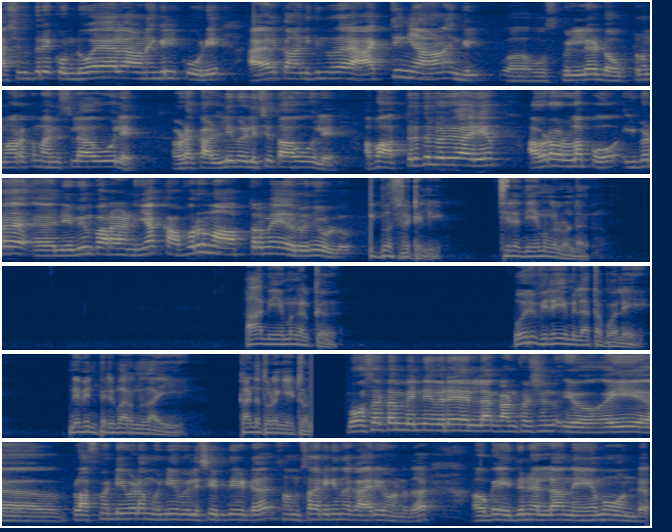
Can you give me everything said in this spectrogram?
ആശുപത്രി കൊണ്ടുപോയാലാണെങ്കിൽ കൂടി അയാൾ കാണിക്കുന്നത് ആക്ടിങ് ആണെങ്കിൽ ഹോസ്പിറ്റലിലെ ഡോക്ടർമാർക്ക് മനസ്സിലാവൂലേ അവിടെ കള്ളി വെളിച്ച് താവൂലേ അപ്പോൾ അത്തരത്തിലൊരു കാര്യം അവിടെ ഉള്ളപ്പോൾ ഇവിടെ നെവിൻ പറയാണ് ഞാൻ കവർ മാത്രമേ എറിഞ്ഞുള്ളൂ. ഹോസ്പിറ്റലിൽ ചില നിയമങ്ങളുണ്ട്. ആ നിയമങ്ങൾക്ക് ഒരു വിലയുമില്ലാത്ത പോലെ നിവിൻ പെരുമാറുന്നതായി കണ്ടു തുടങ്ങിയിട്ടുണ്ട്. ബോസേട്ടൻ പിന്നെ ഇവരെ എല്ലാം കൺഫെഷൻ ഈ പ്ലാസ്മ ടിവിയുടെ മുന്നിൽ വിളിച്ചിരുത്തിയിട്ട് സംസാരിക്കുന്ന കാര്യമാണിത് ഓക്കെ ഇതിനെല്ലാം നിയമമുണ്ട്.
